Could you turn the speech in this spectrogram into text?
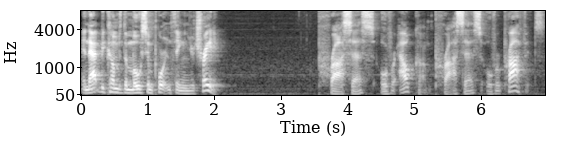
and that becomes the most important thing in your trading. Process over outcome, process over profits,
